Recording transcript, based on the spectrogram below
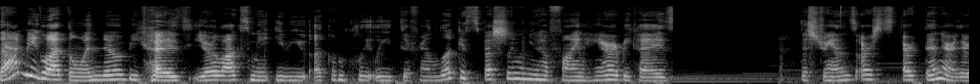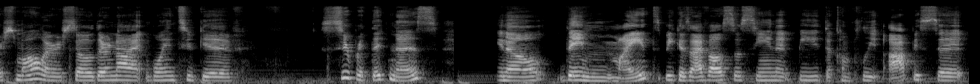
that may go out the window because your locks may give you a completely different look, especially when you have fine hair because the strands are, are thinner, they're smaller, so they're not going to give super thickness. You know, they might because I've also seen it be the complete opposite.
